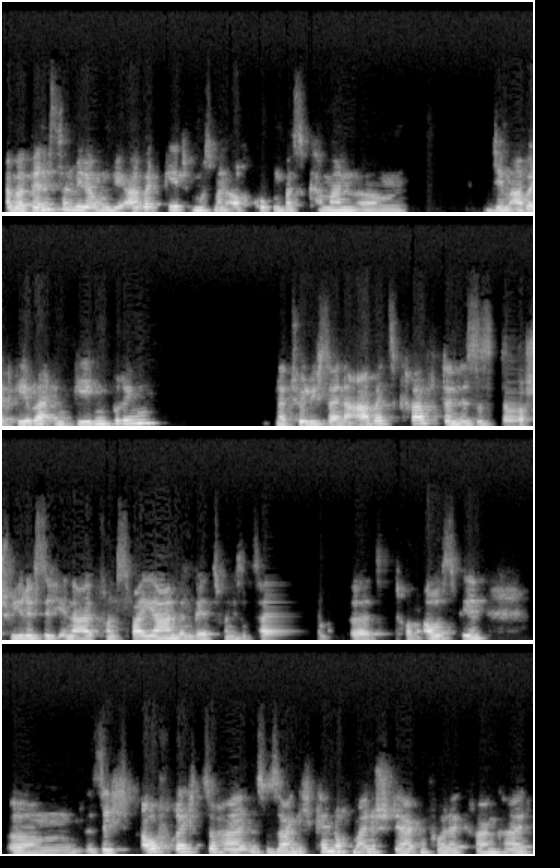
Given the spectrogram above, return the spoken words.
Aber wenn es dann wieder um die Arbeit geht, muss man auch gucken, was kann man ähm, dem Arbeitgeber entgegenbringen. Natürlich seine Arbeitskraft, dann ist es auch schwierig, sich innerhalb von zwei Jahren, wenn wir jetzt von diesem Zeitraum, äh, Zeitraum ausgehen, ähm, sich aufrechtzuerhalten, zu sagen, ich kenne noch meine Stärken vor der Krankheit,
